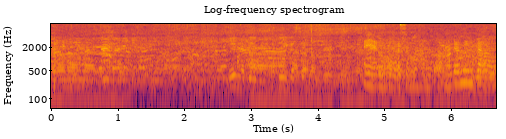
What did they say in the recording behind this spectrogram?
Na nga uh, nagalambitin guys. Ayan, mga kasamahan ko. Ang daming tao.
